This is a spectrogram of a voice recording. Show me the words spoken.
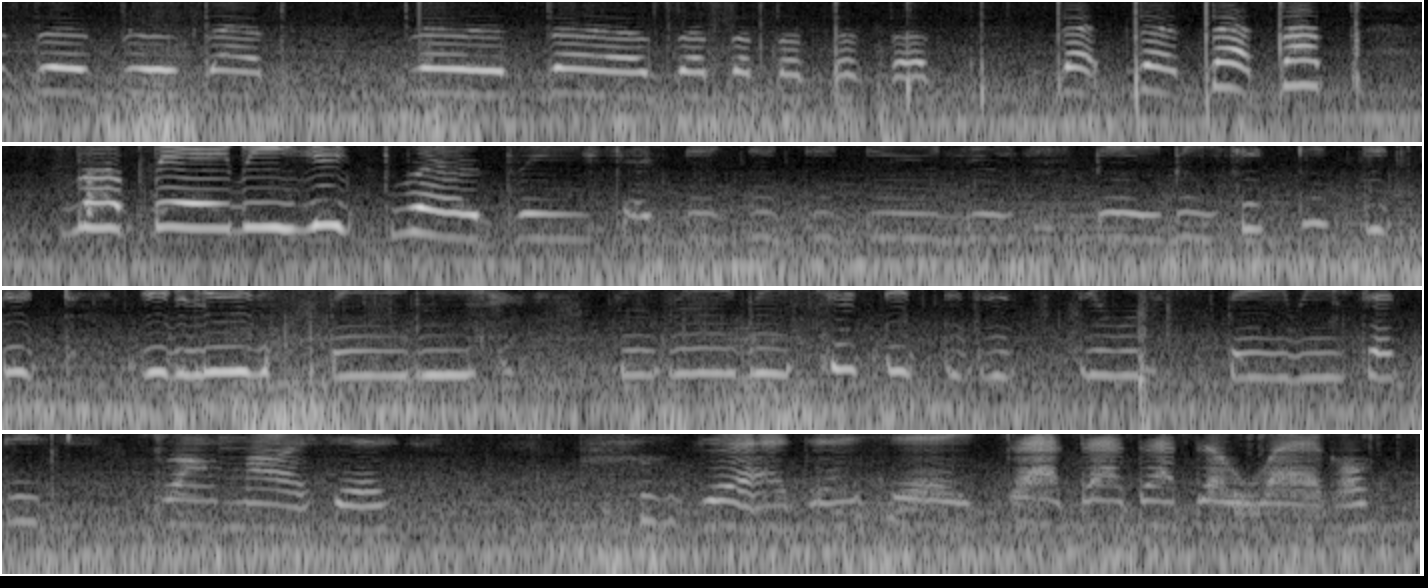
baby baby Grandma says, grandma says, grandma says,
